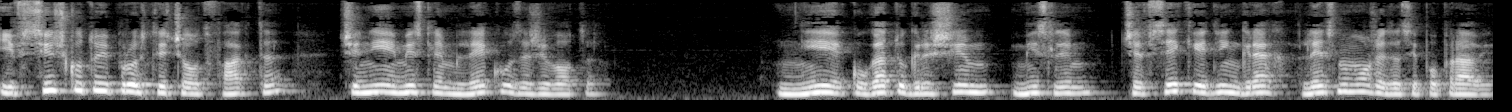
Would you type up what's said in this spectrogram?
И всичкото и проистича от факта, че ние мислим леко за живота. Ние, когато грешим, мислим, че всеки един грях лесно може да се поправи.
